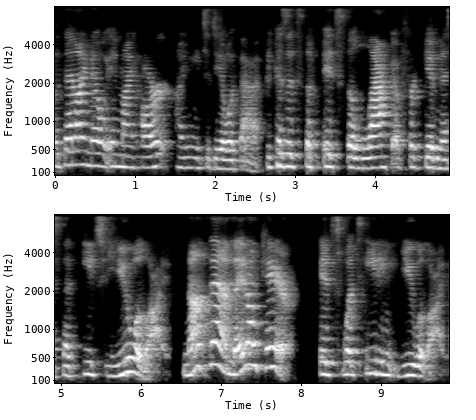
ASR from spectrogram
But then i know in my heart i need to deal with that because it's the it's the lack of forgiveness that eats you alive. Not them they don't care. It's what's eating you alive.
